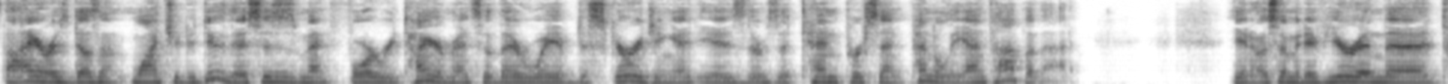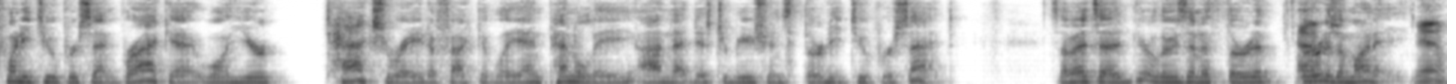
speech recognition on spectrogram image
the IRS doesn't want you to do this. This is meant for retirement. So their way of discouraging it is there's a 10% penalty on top of that. You know, so I mean, if you're in the 22% bracket, well, your tax rate effectively and penalty on that distribution is 32%. So that's a, you're losing a third of, third Ouch. of the money. Yeah,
